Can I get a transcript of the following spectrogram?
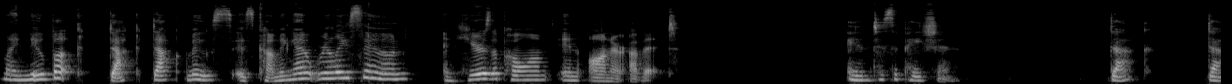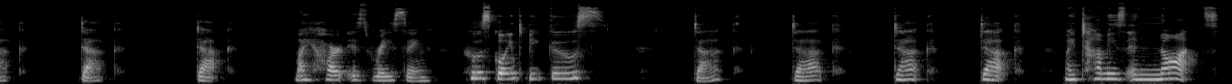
My new book, Duck, Duck, Moose, is coming out really soon, and here's a poem in honor of it. Anticipation. Duck, duck, duck, duck. My heart is racing. Who's going to be goose? Duck, duck, duck, duck. My tummy's in knots.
